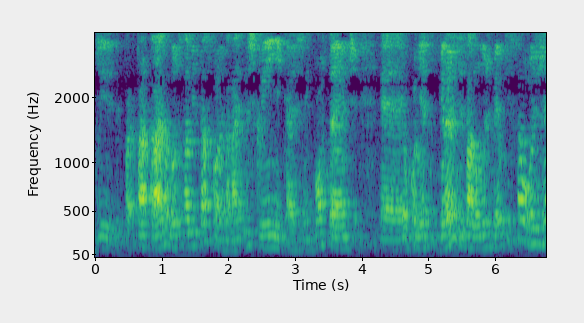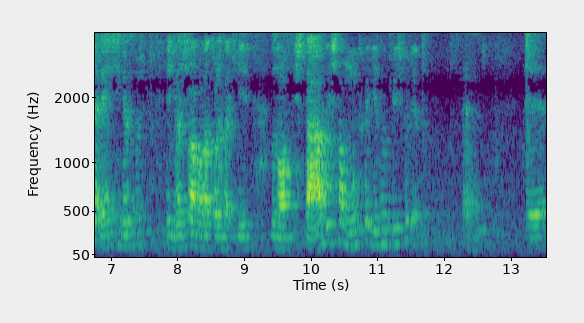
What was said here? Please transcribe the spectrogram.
de, de para trás as outras habilitações, análises clínicas, é importante. É, eu conheço grandes alunos meus que são hoje gerentes em grandes, em grandes laboratórios aqui do nosso estado e estão muito felizes no que escolheram. Certo. É,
